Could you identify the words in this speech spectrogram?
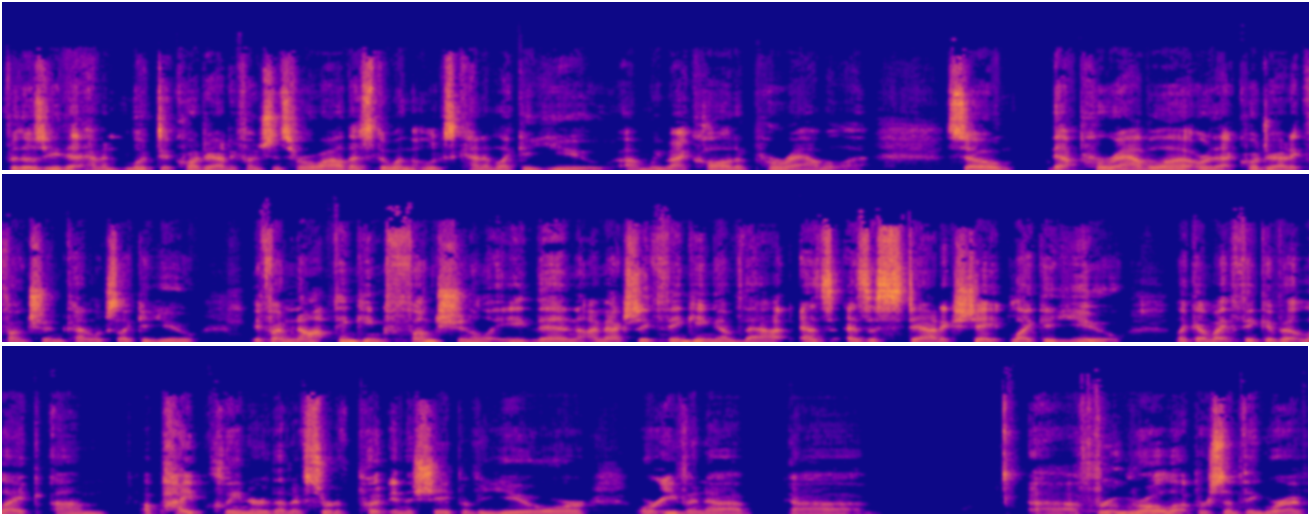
For those of you that haven't looked at quadratic functions for a while, that's the one that looks kind of like a U. Um, we might call it a parabola. So that parabola or that quadratic function kind of looks like a U. If I'm not thinking functionally, then I'm actually thinking of that as, as a static shape, like a U. Like I might think of it like um, a pipe cleaner that I've sort of put in the shape of a U, or or even a, a a fruit roll up or something where I've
